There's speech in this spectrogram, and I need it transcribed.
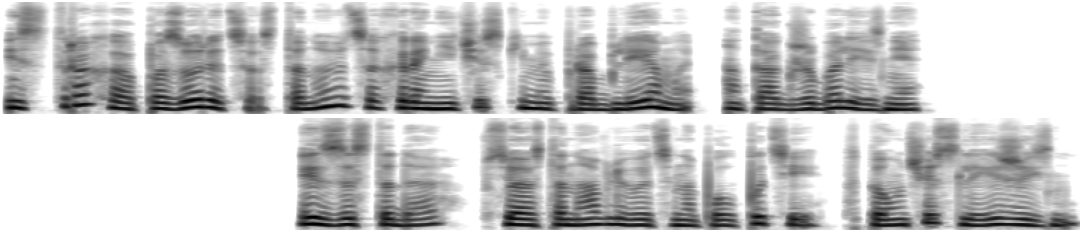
Из страха опозориться становятся хроническими проблемы, а также болезни. Из-за стыда все останавливается на полпути, в том числе и жизнь.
